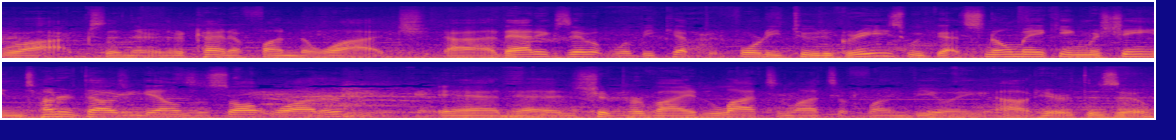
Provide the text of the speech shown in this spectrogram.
rocks and they're, they're kind of fun to watch. Uh, that exhibit will be kept at 42 degrees. We've got snowmaking machines, 100,000 gallons of salt water and uh, should provide lots and lots of fun viewing out here at the zoo.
